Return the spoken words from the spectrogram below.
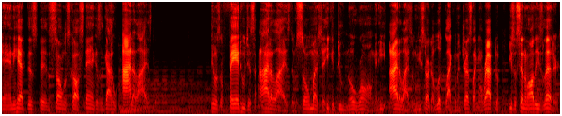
and he had this the song was called Stan because the guy who idolized him. It was a fan who just idolized him so much that he could do no wrong, and he idolized him. He started to look like him and dress like him, rap him. He used to send him all these letters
